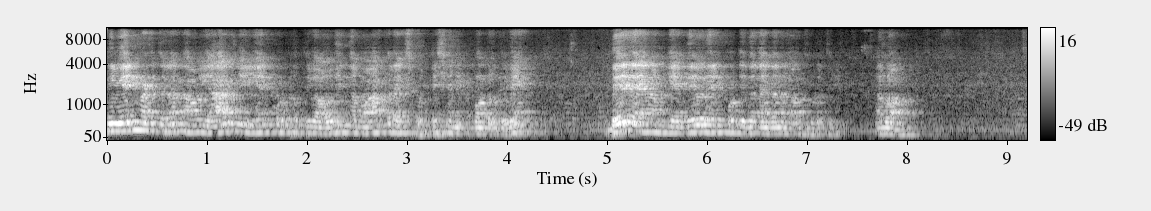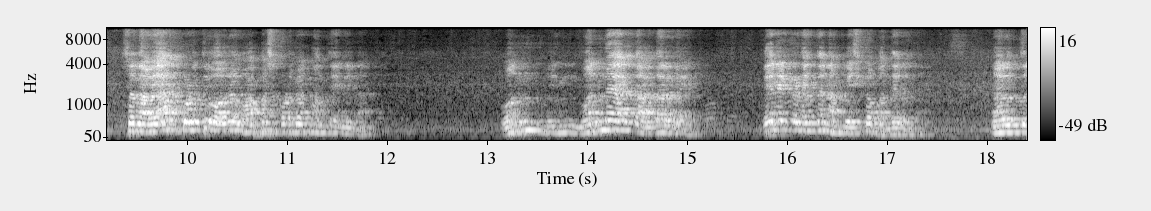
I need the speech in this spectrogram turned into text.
ನೀವೇನ್ ನಾವು ಯಾರಿಗೆ ಏನ್ ಕೊಟ್ಟಿರ್ತೀವಿ, ಅವರಿಂದ ಮಾತ್ರ ಎಕ್ಸ್ಪೆಕ್ಟೇಷನ್ ಇಟ್ಕೊಂಡಿರ್ತೀವಿ. ಬೇರೆ ನಮ್ಗೆ ದೇವರು ಏನ್ ಕೊಟ್ಟಿದ್ದಾನೆ ಅದನ್ನ ಮಾಡ್ಬಿಡ್ತೀವಿ ಅಲ್ವಾ? ಸೊ ನಾವು ಯಾರು ಕೊಡ್ತೀವಿ ಅವರೇ ವಾಪಸ್ ಕೊಡ್ಬೇಕು ಅಂತ ಏನಿಲ್ಲ. ಒಂದ್, ಒಂದೇ ಅರ್ಥ ಅದರ್ ವೇ ಬೇರೆ ಕಡೆಯಿಂದ ನಮ್ಗೆ ಎಷ್ಟೋ ಬಂದಿರುತ್ತೆ. ನಾವಿವತ್ತು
